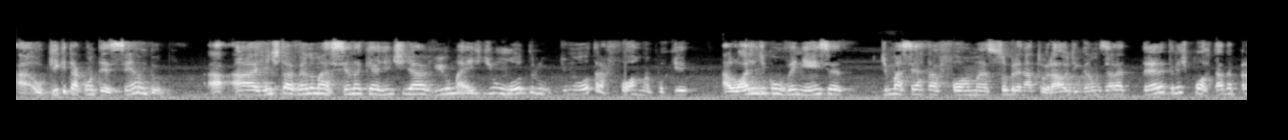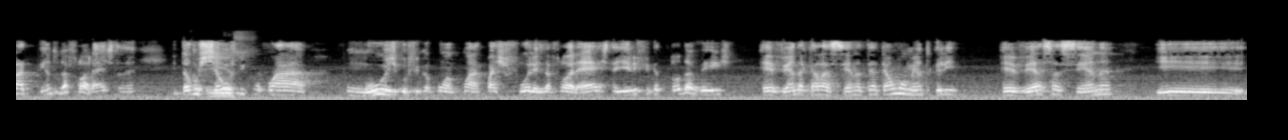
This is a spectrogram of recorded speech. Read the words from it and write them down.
a, o que está acontecendo, a, a gente está vendo uma cena que a gente já viu, mas de um outro, de uma outra forma, porque a loja de conveniência, de uma certa forma sobrenatural, digamos, ela é teletransportada para dentro da floresta, né? Então o chão Isso. fica com a com o musgo, fica com, a, com, com as folhas da floresta e ele fica toda vez revendo aquela cena. Tem até um momento que ele revê essa cena e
